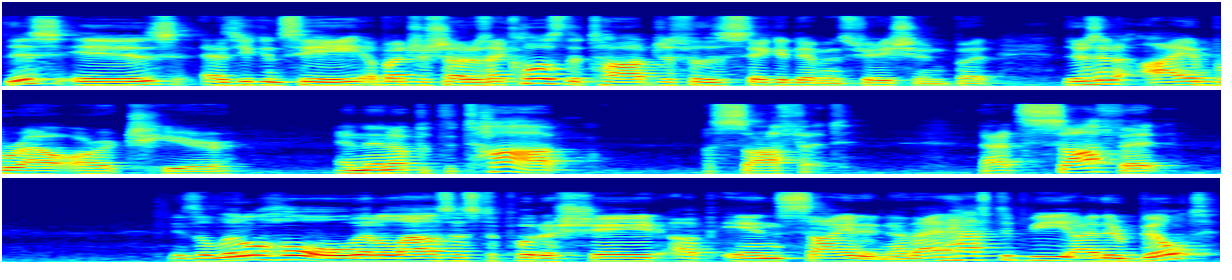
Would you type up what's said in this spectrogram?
This is, as you can see, a bunch of shutters. I closed the top just for the sake of demonstration, but there's an eyebrow arch here, and then up at the top, a soffit. That soffit is a little hole that allows us to put a shade up inside it. Now that has to be either built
